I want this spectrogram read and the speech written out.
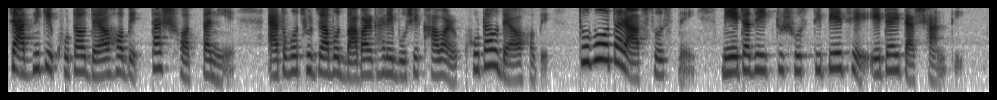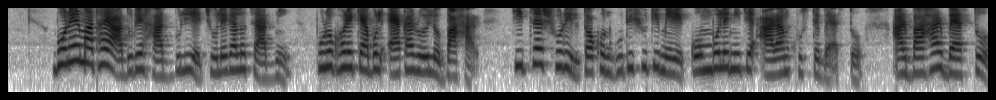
চাঁদনিকে খোটাও দেওয়া হবে তার সত্তা নিয়ে। এত বছর যাবৎ বাবার ঘাড়ে বসে খাওয়ার খোটাও দেওয়া হবে। তবুও তার আফসোস নেই। মেয়েটা যে একটু স্বস্তি পেয়েছে, এটাই তার শান্তি। বোনের মাথায় আদুরে হাত বুলিয়ে চলে গেল চাঁদনি। পুরো ঘরে কেবল একা রইল বাহার। চিত্রার শরীর তখন গুটিসুটি মেরে কম্বলের নিচে আরাম খুঁজতে ব্যস্ত। আর বাহার ব্যস্ত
